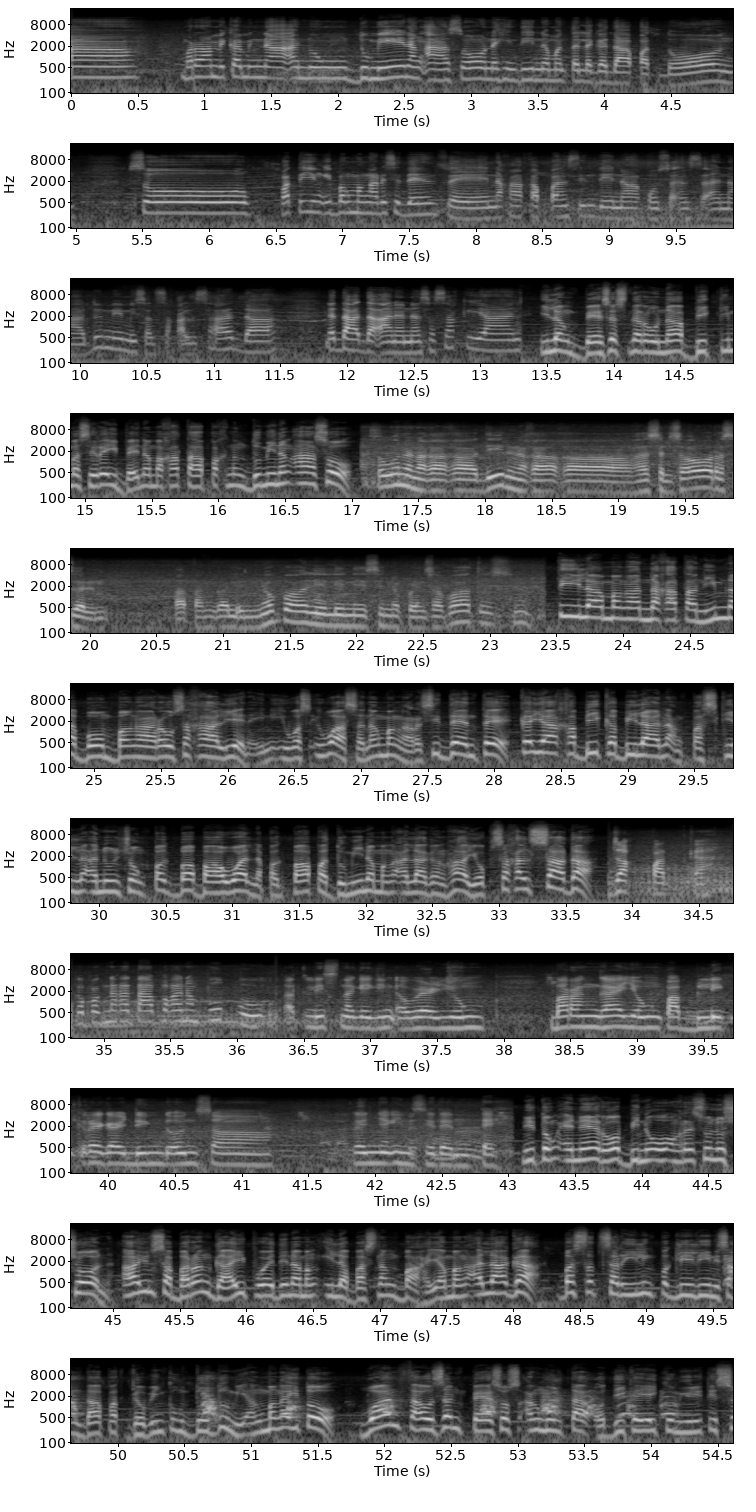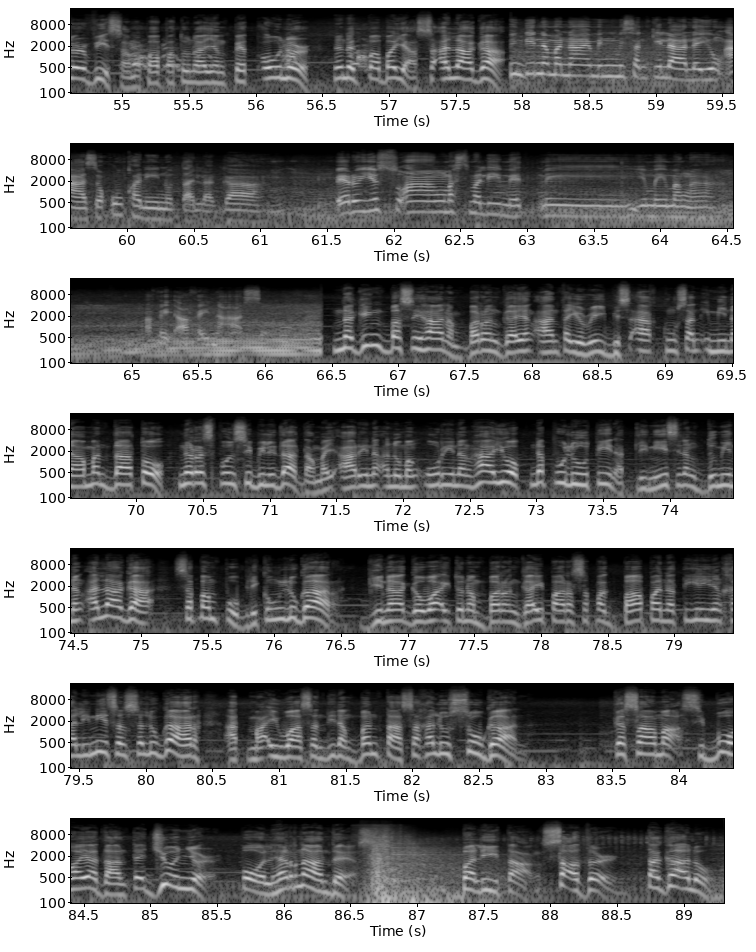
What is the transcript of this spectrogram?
marami kaming na anong dumi ng aso na hindi naman talaga dapat doon. So, pati yung ibang mga residente, nakakapansin din na kung saan saan na dumi, minsan sa kalsada, nadadaanan ng sasakyan. Ilang beses na raw na biktima si Rayben na makatapak ng dumi ng aso. Sa una, nakakadiri, nakakahasal sa oras dahil tatanggalin nyo pa, lilinisin nyo pa yung sapatos. Tila mga nakatanim na bomba nga raw sa kalye na iniiwas-iwasan ng mga residente. Kaya kabi-kabila na ang paskil na anunsyong pagbabawal na pagpapadumi ng mga alagang hayop sa kalsada. jackpot ka. Kapag nakatapa ka ng pupu, at least nagiging aware yung barangay, yung public regarding doon sa ganyang insidente. Nitong Enero, binuo ang resolusyon. Ayon sa barangay, pwede namang ilabas ng bahay ang mga alaga. Basta't sariling paglilinis ang dapat gawin kung dudumi ang mga ito. 1,000 pesos ang multa o di kaya'y community service sa mapapatunayang pet owner na nagpabaya sa alaga. Hindi naman namin minsan kilala yung aso kung kanino talaga. Pero yung ang mas malimit, may, yung may mga akay-akay na aso. Naging basihan ng barangay ang Anti-Rabies Act kung saan iminamandato na responsibilidad ng may-ari ng anumang uri ng hayop na pulutin at linisin ang dumi ng alaga sa pampublikong lugar. Ginagawa ito ng barangay para sa pagpapanatili ng kalinisan sa lugar at maiwasan din ang banta sa kalusugan. Kasama si Buhay Adante Jr., Paul Hernandez. Balitang Southern Tagalog.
